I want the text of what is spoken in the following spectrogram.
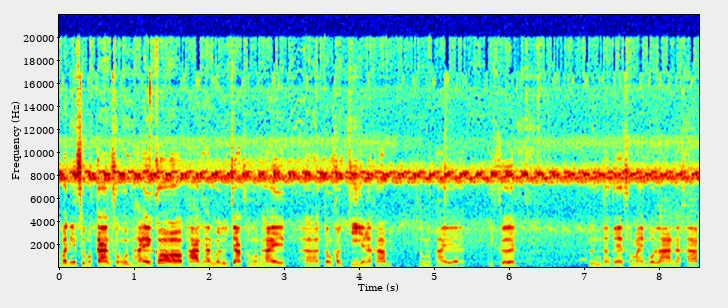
ครับวันนี้สุภการสมุนไพรก็พาท่านมารู้จักสมุนไพรต้นข้าวจี่นะครับ สมุนไพรที่เกิดขึ้นตั้งแต่สมัยโบราณนะครับ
